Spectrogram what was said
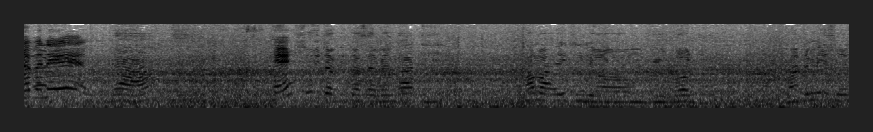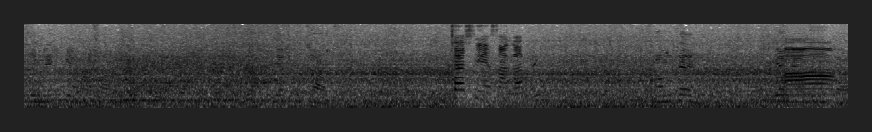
7 a.m. Yeah. Eh? So it afika 7:30 ama 8 ndio you body. But mimi you make kwa sababu Just kuchat. Chat ni saa ngapi? From 10. Ah.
